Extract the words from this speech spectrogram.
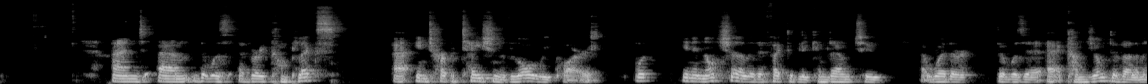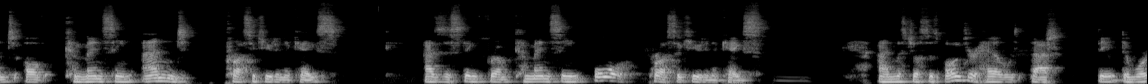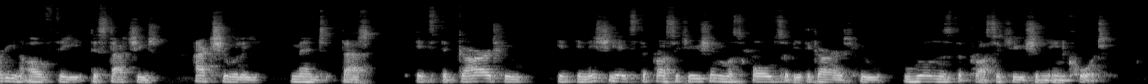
and um, there was a very complex uh, interpretation of law required. But in a nutshell, it effectively came down to uh, whether there was a, a, conjunctive element of commencing and prosecuting a case, as distinct from commencing or prosecuting a case. And Miss Justice Bolger held that the, the wording of the, the statute actually meant that it's the guard who initiates the prosecution must also be the guard who runs the prosecution in court,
